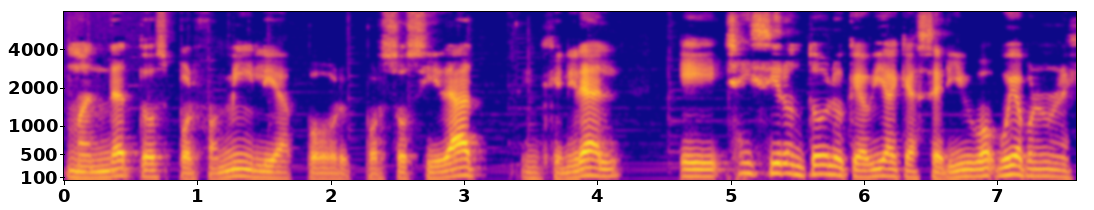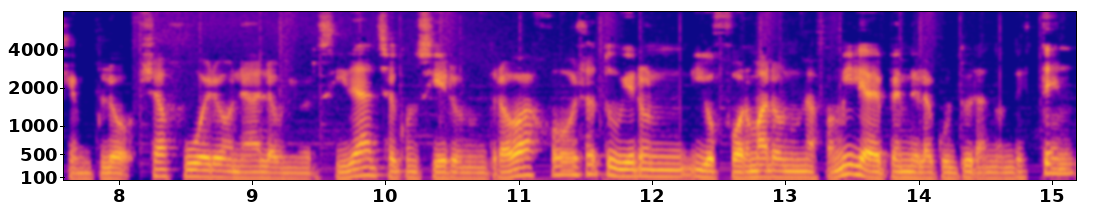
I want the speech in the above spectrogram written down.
mandatos, por familia, por, por sociedad, en general, eh, ya hicieron todo lo que había que hacer. Y voy a poner un ejemplo. Ya fueron a la universidad, ya consiguieron un trabajo, ya tuvieron y formaron una familia, depende de la cultura en donde estén.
